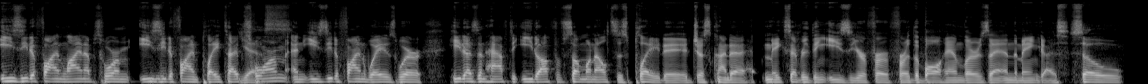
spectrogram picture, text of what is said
easy to find lineups for him, easy to find play types Yes. for him, and easy to find ways where he doesn't have to eat off of someone else's plate. It just kind of makes everything easier for for the ball handlers and the main guys. So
